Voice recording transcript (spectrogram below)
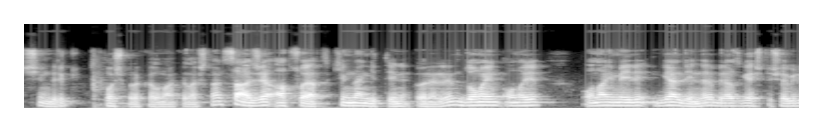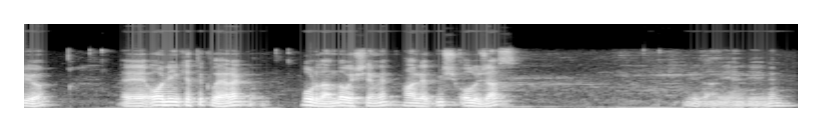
şimdilik boş bırakalım arkadaşlar. Sadece ad soyad kimden gittiğini öğrenelim. Domain onayı onay maili geldiğinde biraz geç düşebiliyor. E, o linke tıklayarak buradan da o işlemi halletmiş olacağız. Bir daha yenileyelim.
